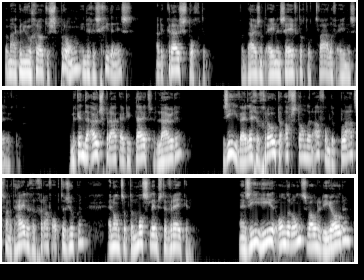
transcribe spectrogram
We maken nu een grote sprong in de geschiedenis naar de kruistochten van 1071 tot 1271. Een bekende uitspraak uit die tijd luidde: Zie, wij leggen grote afstanden af om de plaats van het heilige graf op te zoeken en ons op de moslims te wreken. En zie, hier onder ons wonen de Joden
